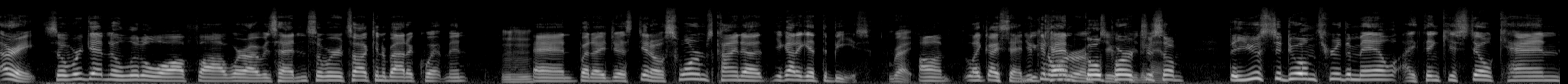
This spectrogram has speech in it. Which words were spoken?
all right, so we're getting a little off uh, where I was heading. So we were talking about equipment, Mhm. and but I just, you know, swarms kind of you got to get the bees. Right. Um, like I said, You you, can can, go too, through the purchase them. They used to do them through the mail. I think you still can,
